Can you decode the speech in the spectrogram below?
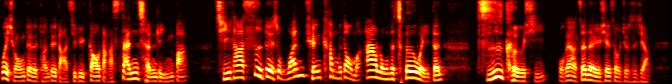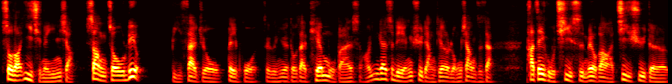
魏球龙队的团队打击率高达三成零八。其他四队是完全看不到我们阿龙的车尾灯，只可惜我跟你讲，真的有些时候就是这样，受到疫情的影响，上周六比赛就被迫这个，因为都在天母，本来是好应该是连续两天的龙象之战，他这一股气势没有办法继续的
